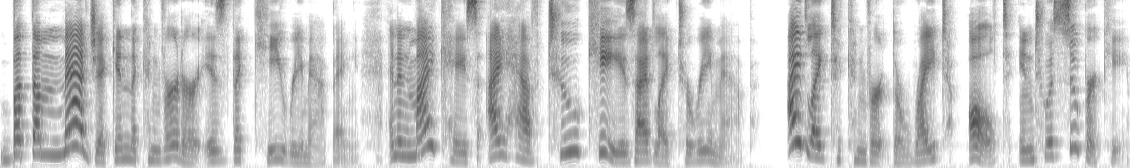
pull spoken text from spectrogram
But the magic in the converter is the key remapping, and in my case, I have two keys I'd like to remap. I'd like to convert the right Alt into a super key.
